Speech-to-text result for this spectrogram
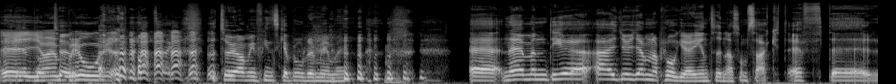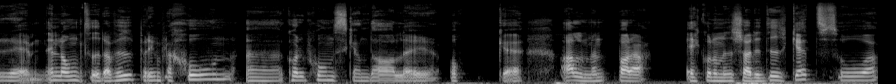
Ej, jag är en bror. Det tur jag har min finska broder med mig. Eh, nej men det är ju jämna plågor i Argentina som sagt efter eh, en lång tid av hyperinflation, eh, korruptionsskandaler och eh, allmänt bara ekonomin körde i diket så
